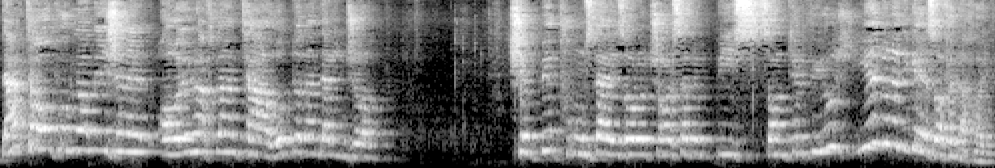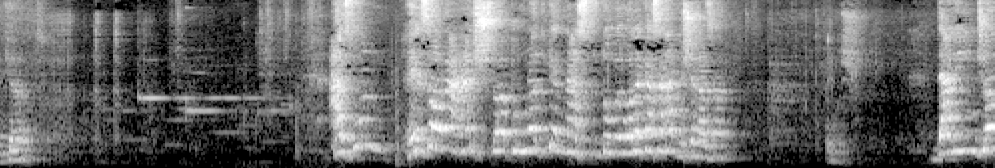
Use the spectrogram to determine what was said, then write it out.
در توافق نامه ژنو آقایون رفتن تعهد دادن در اینجا. که به 15420 سانتریفیوژ یه دونه دیگه اضافه نخواهیم کرد. از اون 1080 اونا دیگه نسل دو به بالا کسی حرفش نزن. در اینجا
